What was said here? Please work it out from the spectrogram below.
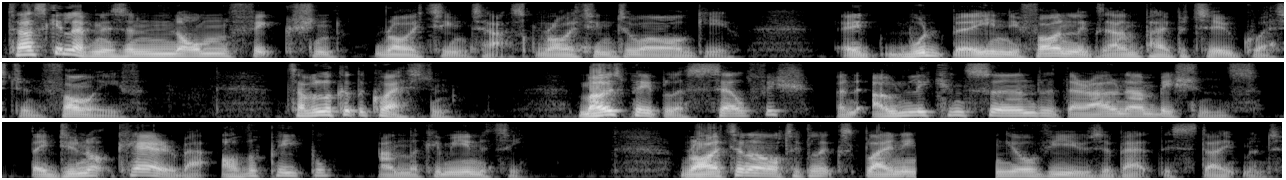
Task 11 is a non-fiction writing task, writing to argue. It would be in your final exam, paper 2, question 5. Let's have a look at the question. Most people are selfish and only concerned with their own ambitions. They do not care about other people and the community. Write an article explaining your views about this statement.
